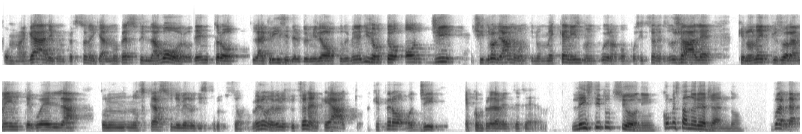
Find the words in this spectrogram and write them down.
o magari con persone che hanno perso il lavoro dentro la crisi del 2008-2018. Oggi ci troviamo in un meccanismo in cui una composizione sociale che non è più solamente quella con uno scarso livello di istruzione, invece un livello di istruzione anche alto, che però oggi è completamente fermo. Le istituzioni come stanno reagendo? Guarda,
